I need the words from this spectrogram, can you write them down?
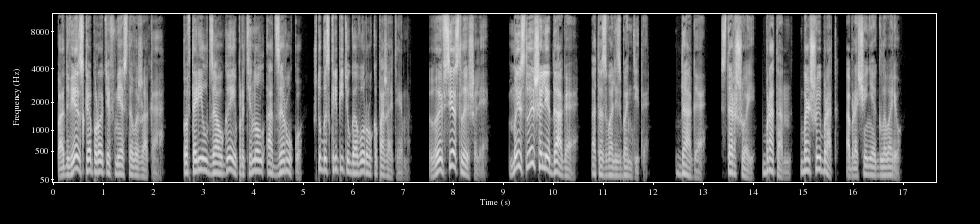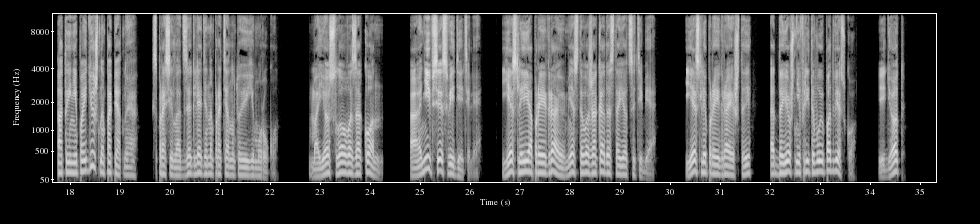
«Подвеска против места вожака», — повторил Цзао и протянул Адзе руку, чтобы скрепить уговор рукопожатием. «Вы все слышали?» «Мы слышали, Дага!» — отозвались бандиты. «Дага. Старшой. Братан. Большой брат». Обращение к главарю. «А ты не пойдешь на попятную?» — спросил Адзе, глядя на протянутую ему руку. «Мое слово — закон, а они все свидетели. Если я проиграю, место вожака достается тебе. Если проиграешь ты, отдаешь нефритовую подвеску. Идет?»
